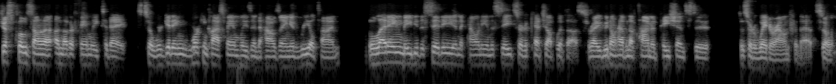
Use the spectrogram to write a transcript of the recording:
just closed on a, another family today. So we're getting working class families into housing in real time letting maybe the city and the county and the state sort of catch up with us, right? We don't have enough time and patience to to sort of wait around for that. So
